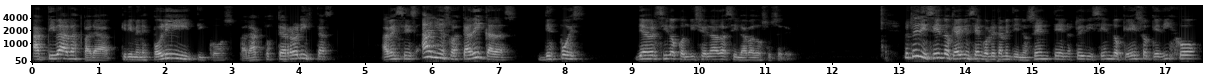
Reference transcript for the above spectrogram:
activadas para crímenes políticos, para actos terroristas, a veces años o hasta décadas después de haber sido condicionadas y lavado su cerebro. No estoy diciendo que alguien sea completamente inocente, no estoy diciendo que eso que dijo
